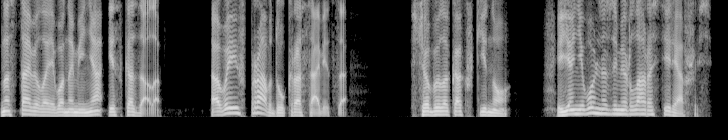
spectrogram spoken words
наставила его на меня и сказала, «А вы и вправду красавица!» Все было как в кино, и я невольно замерла, растерявшись.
